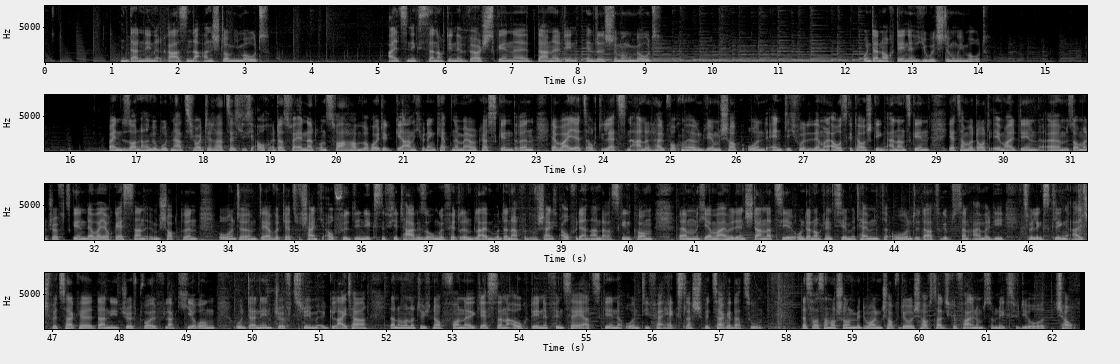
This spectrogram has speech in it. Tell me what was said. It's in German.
Dann den rasender Ansturm-Emote. Als nächstes dann noch den Verge-Skin, dann den Inselstimmung-Emote. Und dann noch den Jubelstimmung-Emote. Bei den Sonderangeboten hat sich heute tatsächlich auch etwas verändert und zwar haben wir heute gar nicht mehr den Captain America Skin drin. Der war jetzt auch die letzten anderthalb Wochen irgendwie im Shop und endlich wurde der mal ausgetauscht gegen anderen Skin. Jetzt haben wir dort eben halt den ähm, Sommerdrift Skin, der war ja auch gestern im Shop drin und ähm, der wird jetzt wahrscheinlich auch für die nächsten vier Tage so ungefähr drin bleiben und danach wird wahrscheinlich auch wieder ein anderer Skin kommen. Ähm, hier haben wir einmal den Standard-Ziel und dann noch den Ziel mit Hemd und dazu gibt es dann einmal die Zwillingsklingen Klingen als Spitzhacke, dann die Driftwolf Lackierung und dann den Driftstream Gleiter. Dann haben wir natürlich noch von äh, gestern auch den Finsterherz Skin und die Verhexler Spitzhacke dazu. Das war's dann auch schon mit dem morgigen Shop Video. Ich hoffe es hat euch gefallen und bis zum nächsten Video. Ciao.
